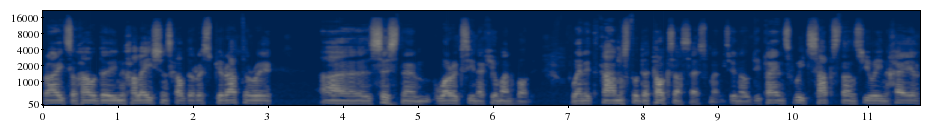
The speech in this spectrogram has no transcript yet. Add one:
right? So how the inhalations, how the respiratory uh, system works in a human body. When it comes to the tox assessments, you know, depends which substance you inhale,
